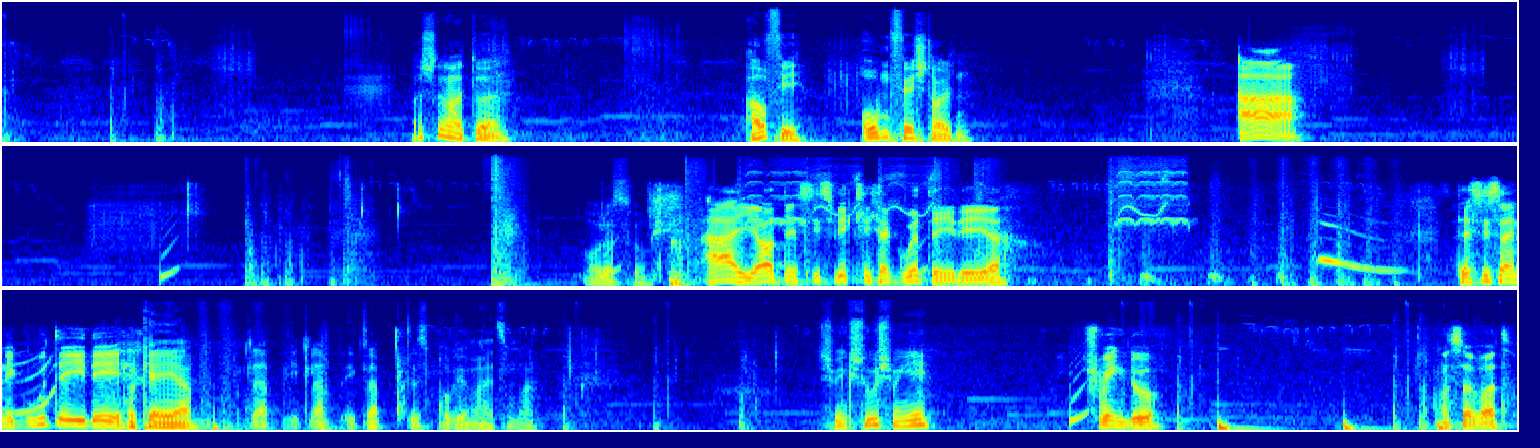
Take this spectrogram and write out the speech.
Was soll man tun? Aufi. Oben festhalten. Ah, Oder so. ah ja, das ist wirklich eine gute Idee, ja. Das ist eine gute Idee. Okay, ja. Ich glaub, ich glaub, ich glaub, das probieren wir jetzt mal. Schwingst du, schwing ich? Schwing du. Achso, warte.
